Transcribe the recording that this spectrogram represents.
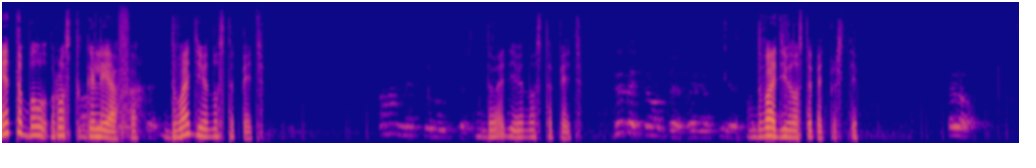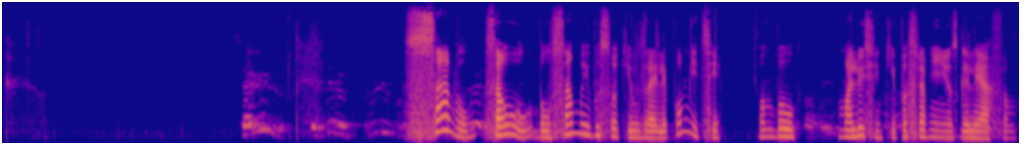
Это был рост Голиафа. 2,95. 2,95. 2,95, прости. Савл, Саул был самый высокий в Израиле, помните? Он был малюсенький по сравнению с Голиафом.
